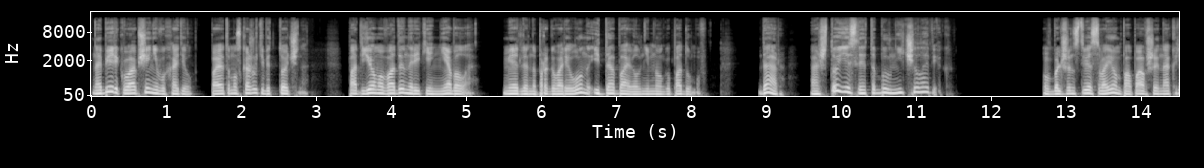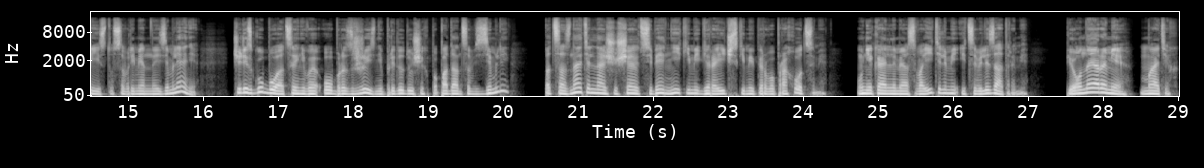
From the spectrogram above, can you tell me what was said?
на берег вообще не выходил, Поэтому скажу тебе точно. Подъема воды на реке не было. Медленно проговорил он и добавил, немного подумав. Дар, а что если это был не человек? В большинстве своем попавшие на Кристу современные земляне, через губу оценивая образ жизни предыдущих попаданцев с Земли, подсознательно ощущают себя некими героическими первопроходцами, уникальными освоителями и цивилизаторами. Пионерами, мать их,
